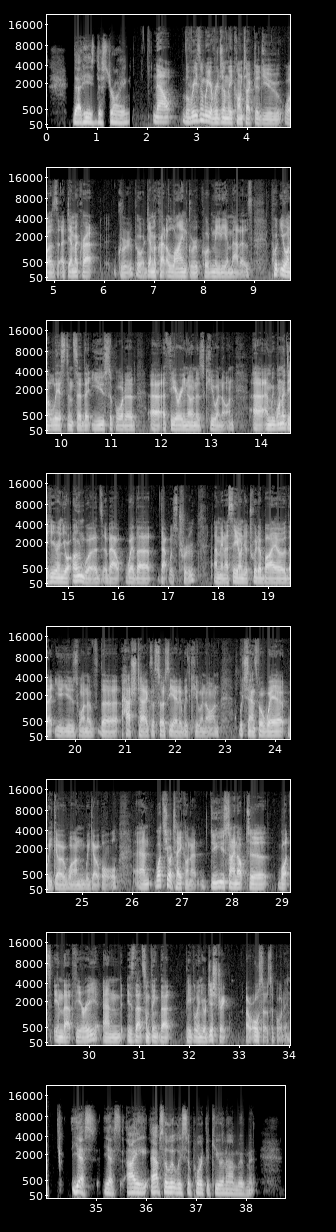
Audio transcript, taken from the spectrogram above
that he's destroying. Now, the reason we originally contacted you was a Democrat group or a Democrat aligned group called Media Matters put you on a list and said that you supported uh, a theory known as QAnon. Uh, and we wanted to hear in your own words about whether that was true. I mean, I see on your Twitter bio that you use one of the hashtags associated with QAnon, which stands for Where We Go One, We Go All. And what's your take on it? Do you sign up to what's in that theory? And is that something that people in your district are also supporting? Yes, yes. I absolutely support the QAnon movement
